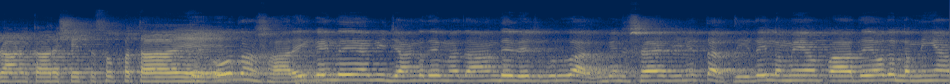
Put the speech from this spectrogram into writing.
ਰਣ ਕਰ ਛਿਤ ਤੇ ਸੁਪਤਾਏ ਉਹ ਤਾਂ ਸਾਰੇ ਹੀ ਕਹਿੰਦੇ ਆ ਵੀ ਜੰਗ ਦੇ ਮੈਦਾਨ ਦੇ ਵਿੱਚ ਗੁਰੂ ਹਰਗੋਬਿੰਦ ਸਾਹਿਬ ਜੀ ਨੇ ਧਰਤੀ ਦੇ ਲੰਮਿਆਂ ਪਾ ਦੇ ਉਹਦੇ ਲੰਮੀਆਂ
